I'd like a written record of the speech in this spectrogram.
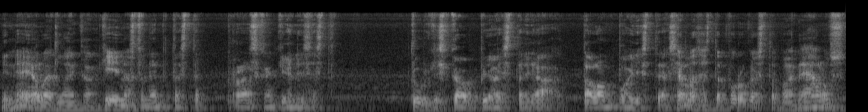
niin ne ei olleet lainkaan kiinnostuneita tästä ranskankielisestä turkiskauppiaista ja talonpojista ja sellaisesta porukasta, vaan ne halusi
